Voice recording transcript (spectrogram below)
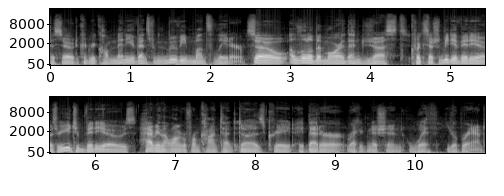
episode could recall many events from the movie months later. So, a little bit more than just quick social media videos or YouTube videos, having that longer form content does create a better recognition with your brand.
